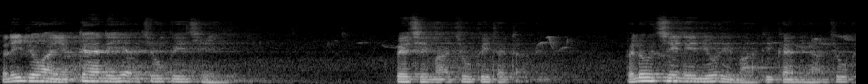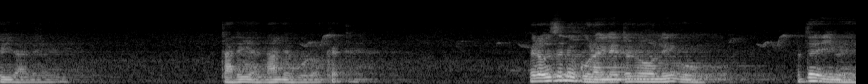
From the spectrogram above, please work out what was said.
တတိပြောရရင်ကံတွေရဲ့အကျိုးပေးခြင်းဘယ်ချိန်မှာအကျိုးပေးတတ်တာလဲဘယ်လိုအခြေအနေမျိုးတွေမှာဒီကံတွေဟာအကျိုးပေးတာလဲဒါလေးကနားလည်ဖို့တော့ခက်တယ်အဲ့တော့ဦးဇင်းတို့ကိုယ်တိုင်လည်းတော်တော်လေးကိုအသက်အရွယ်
